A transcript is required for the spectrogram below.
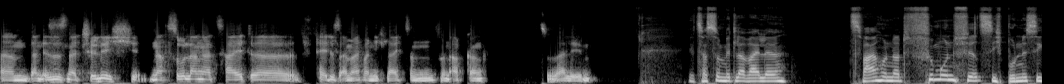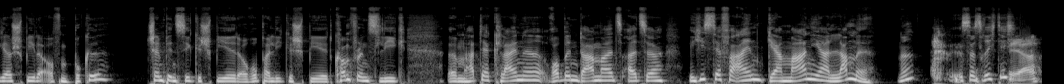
ähm, dann ist es natürlich nach so langer Zeit, äh, fällt es einem einfach nicht leicht, so, so einen Abgang zu erleben. Jetzt hast du mittlerweile 245 Bundesligaspiele auf dem Buckel. Champions League gespielt, Europa League gespielt, Conference League. Ähm, hat der kleine Robin damals, als er, wie hieß der Verein? Germania Lamme Ne? Ist das richtig? ja,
